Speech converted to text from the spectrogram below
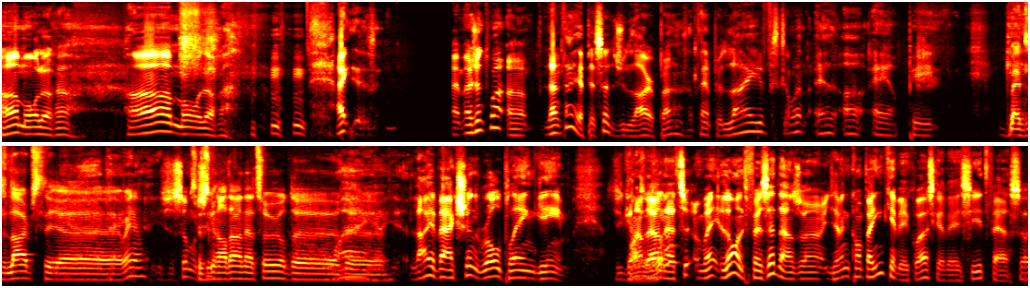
Ah, mon Laurent. Ah, mon Laurent. Hey, euh, Imagine-toi, un- dans le temps, ils appelaient ça du LARP. Hein? C'était un peu live. L-A-R-P. Ben, du LARP, c'est euh, ouais, hein. C'est du grandeur nature de. Ouais, de- Live action role-playing game. Grandeur c'est nature. Ouais, là, on le faisait dans un. Il y avait une compagnie québécoise qui avait essayé de faire ça.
